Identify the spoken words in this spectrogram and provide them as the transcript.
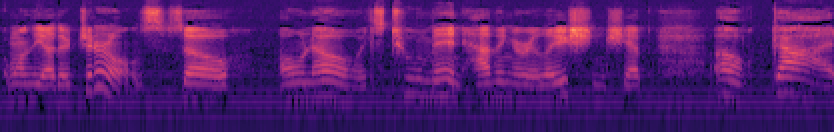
one of the other generals. So oh no, it's two men having a relationship. Oh God.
